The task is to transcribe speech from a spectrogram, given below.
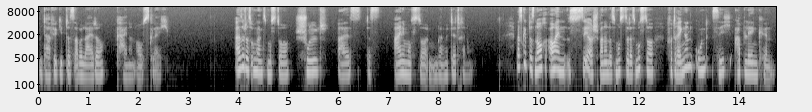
Und dafür gibt es aber leider keinen Ausgleich. Also das Umgangsmuster Schuld als das eine Muster im Umgang mit der Trennung. Was gibt es noch? Auch ein sehr spannendes Muster, das Muster Verdrängen und sich ablenken.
